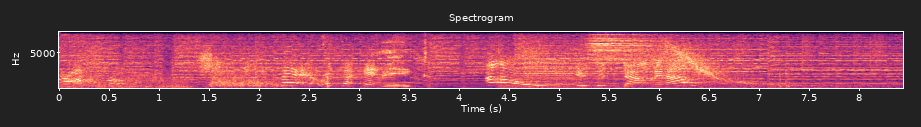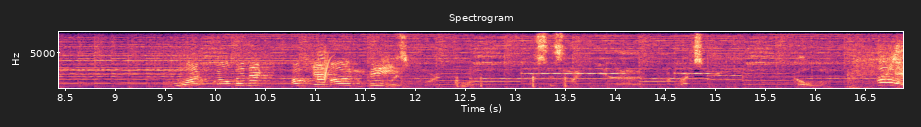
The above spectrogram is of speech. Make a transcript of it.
Rock throw. There, it's a hit. Rigged. Oh, is it down and out? What will the next Pokemon be? Poison for it. Cool. This isn't like the uh black screen. Golem. Oh,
